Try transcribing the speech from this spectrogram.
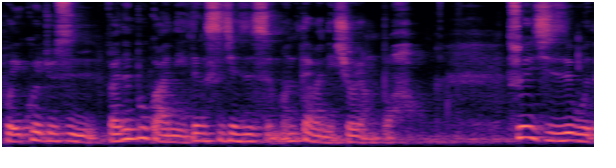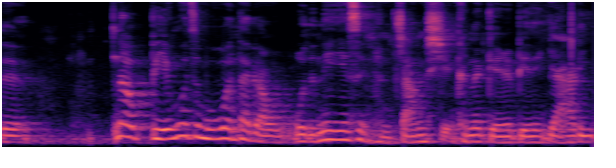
回馈就是，反正不管你这个事件是什么，代表你修养不好。所以其实我的那别人会这么问，代表我的那件事情很彰显，可能给了别人压力，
